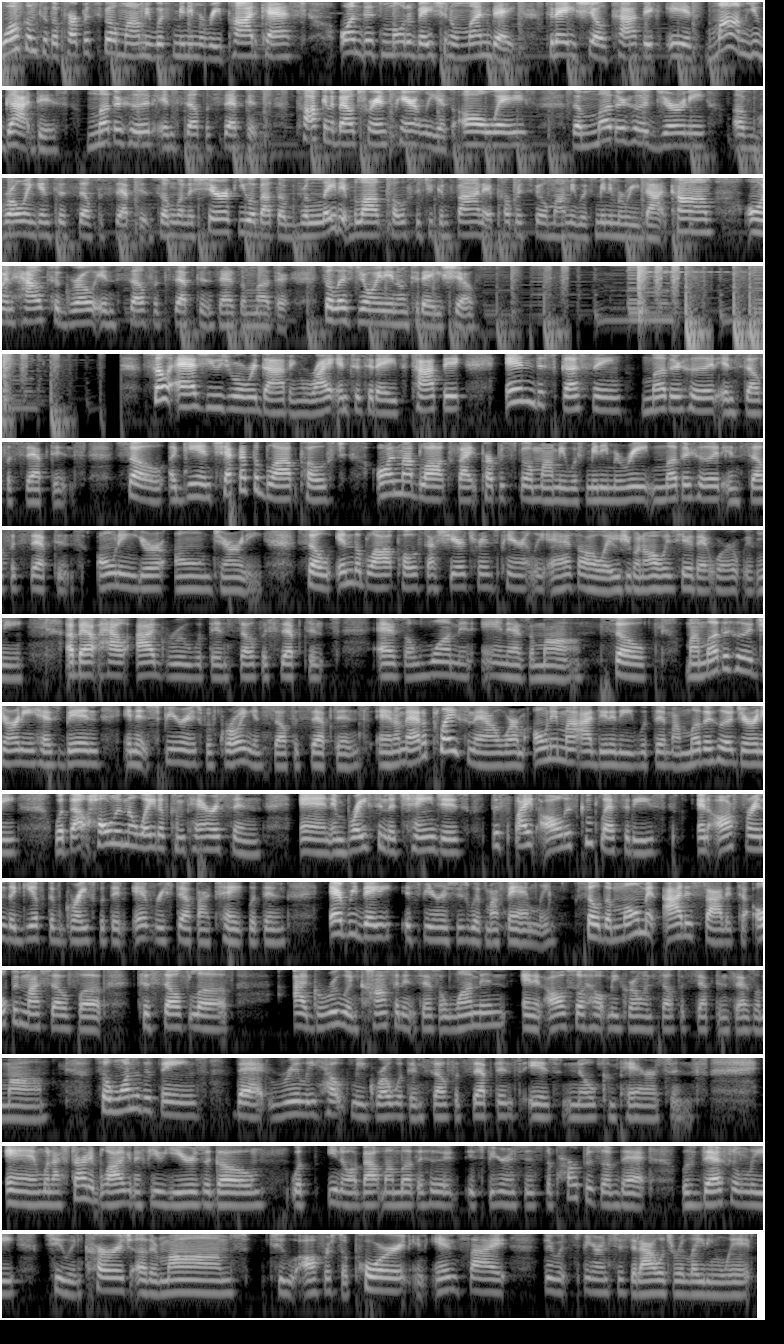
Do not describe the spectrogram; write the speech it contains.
Welcome to the Purposeful Mommy with Minnie Marie podcast on this motivational Monday. Today's show topic is Mom, You Got This Motherhood and Self Acceptance. Talking about transparently, as always, the motherhood journey of growing into self acceptance. So, I'm going to share with you about the related blog post that you can find at purposefulmommywithminniemarie.com on how to grow in self acceptance as a mother. So, let's join in on today's show. So, as usual, we're diving right into today's topic in discussing motherhood and self acceptance. So, again, check out the blog post on my blog site, Purposeful Mommy with Minnie Marie Motherhood and Self Acceptance Owning Your Own Journey. So, in the blog post, I share transparently, as always, you're going to always hear that word with me about how I grew within self acceptance as a woman and as a mom. So, my motherhood journey has been an experience with growing in self acceptance, and I'm at a place now where I'm owning my identity within my motherhood journey without holding the weight of comparison and embracing the changes despite all its complexities and offering the gift of grace within every step I take within everyday experiences with my family. So, the moment I decided to open myself up to self love, I grew in confidence as a woman, and it also helped me grow in self acceptance as a mom. So, one of the things that really helped me grow within self acceptance is no comparisons. And when I started blogging a few years ago, with you know about my motherhood experiences the purpose of that was definitely to encourage other moms to offer support and insight through experiences that I was relating with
